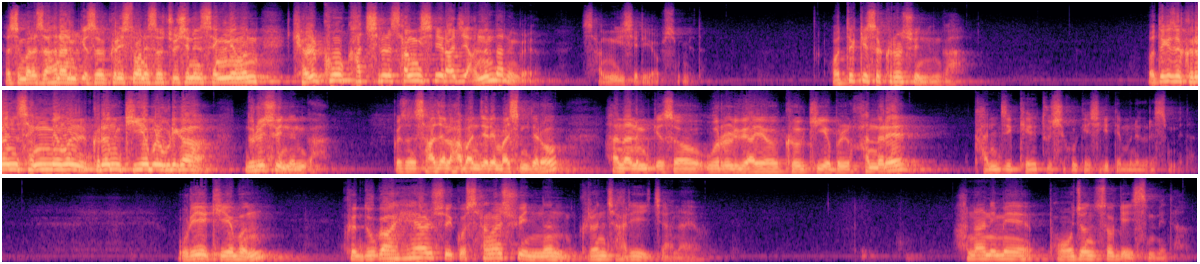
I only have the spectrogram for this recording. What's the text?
다시 말해서 하나님께서 그리스도 안에서 주시는 생명은 결코 가치를 상실하지 않는다는 거예요. 상실이 없습니다. 어떻게 해서 그럴 수 있는가? 어떻게 해서 그런 생명을, 그런 기업을 우리가 누릴 수 있는가? 그것은 4절 하반절의 말씀대로 하나님께서 우리를 위하여 그 기업을 하늘에 간직해 두시고 계시기 때문에 그렇습니다. 우리의 기업은 그 누가 해할 수 있고 상할 수 있는 그런 자리에 있지 않아요. 하나님의 보존 속에 있습니다.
